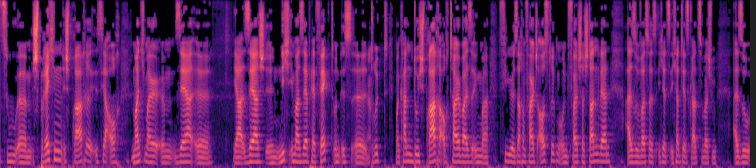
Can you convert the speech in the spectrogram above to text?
zu ähm, sprechen. Sprache ist ja auch manchmal ähm, sehr äh, ja sehr äh, nicht immer sehr perfekt und ist äh, ja. drückt, man kann durch Sprache auch teilweise irgendwann viele Sachen falsch ausdrücken und falsch verstanden werden. Also was weiß ich jetzt, ich hatte jetzt gerade zum Beispiel, also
